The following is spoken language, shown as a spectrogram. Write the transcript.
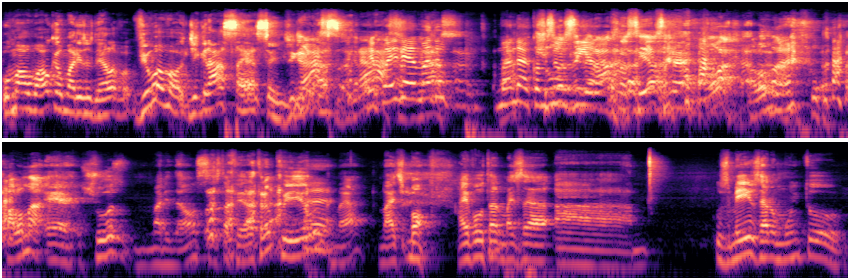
O Mal Mal, que é o marido dela, viu, Mal Mal? De graça essa aí. De graça, de graça. Depois de graça. manda a Churras comissãozinha. liberadas lá. na sexta. Paloma, Paloma, desculpa. Paloma, é, churras, maridão, sexta-feira, tranquilo, É. né? Mas, bom, aí voltando, mas a, a- os meios eram muito,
